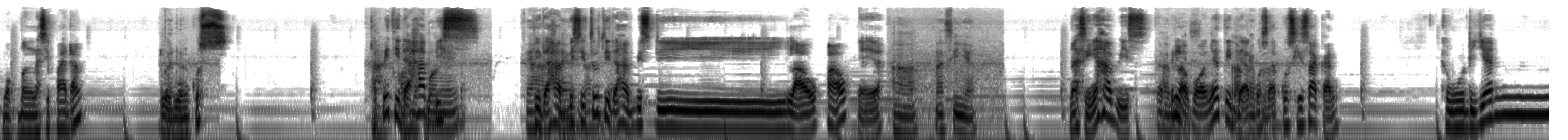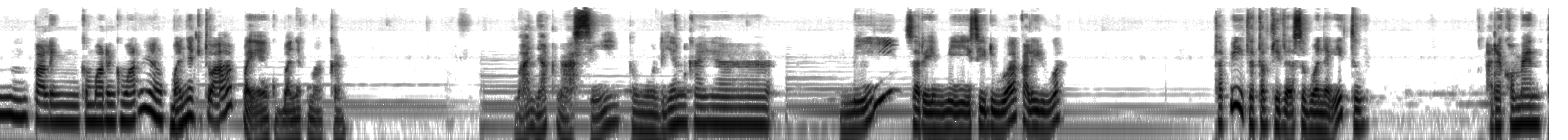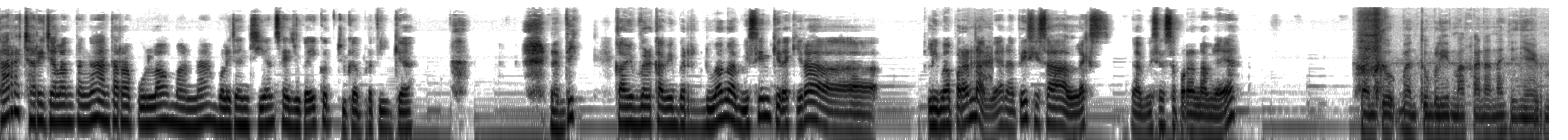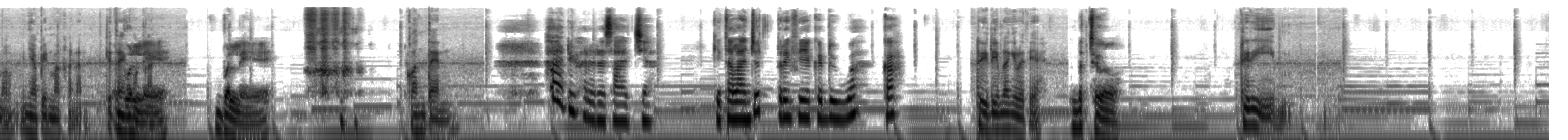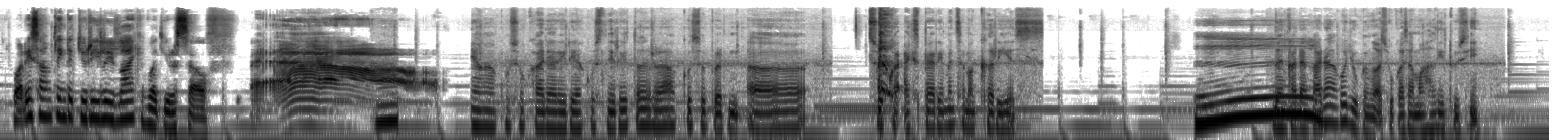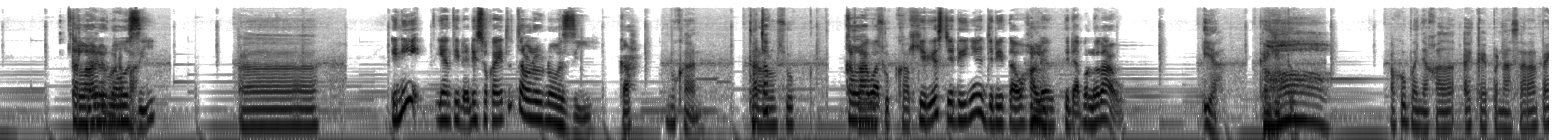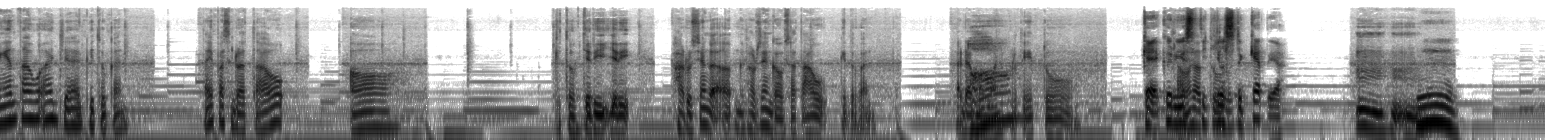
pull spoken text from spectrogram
Mukbang nasi padang dua bungkus. Nah, Tapi tidak kalau mukbangnya- habis. Ya, tidak habis itu tidak habis di lauk pauknya ya. Ah, nasinya. Nasinya habis, tapi Habis. lauk pauknya tidak aku aku sisakan. Kemudian paling kemarin-kemarin yang banyak itu apa ya yang aku banyak makan? Banyak nasi, kemudian kayak mie, seri mie isi dua kali dua. Tapi tetap tidak sebanyak itu. Ada komentar cari jalan tengah antara pulau mana boleh janjian saya juga ikut juga bertiga. Nanti kami ber kami berdua ngabisin kira-kira lima per enam ya. Nanti sisa Alex ngabisin seperenamnya ya. Bantu bantu beliin makanan aja nyiapin, nyiapin makanan. Kita yang boleh, boleh. makan. Konten. Aduh, ada saja. Kita lanjut trivia kedua, kah? Redeem lagi berarti ya. Betul. Redeem. What is something that you really like about yourself? Yang aku suka dari diri aku sendiri itu adalah aku seben, eh, suka eksperimen sama curious. Hmm, Dan kadang-kadang aku juga nggak suka sama hal itu sih. terlalu nosy. eh Ini yang tidak disuka itu terlalu nosy, kah? bukan. Terlalu suka Kelewat suka curious jadinya jadi tahu hal Hmm. yang tidak perlu tahu. kayak gitu. Aku banyak hal eh, kayak penasaran, pengen tahu aja gitu kan. Tapi pas udah tahu, oh gitu. Jadi jadi harusnya nggak harusnya nggak usah tahu gitu kan. Ada Oh. momen seperti itu. kayak curiosity satu- kills the cat ya. Hmm, hmm, hmm.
